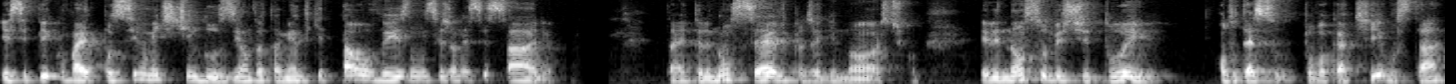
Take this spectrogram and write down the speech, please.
Esse pico vai possivelmente te induzir a um tratamento que talvez não seja necessário. Tá? Então, ele não serve para diagnóstico. Ele não substitui autotestes provocativos, tá?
